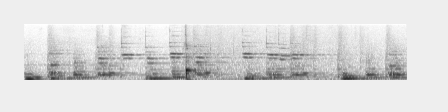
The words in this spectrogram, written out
Thank you.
